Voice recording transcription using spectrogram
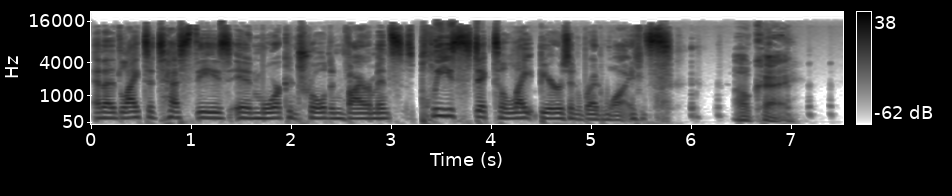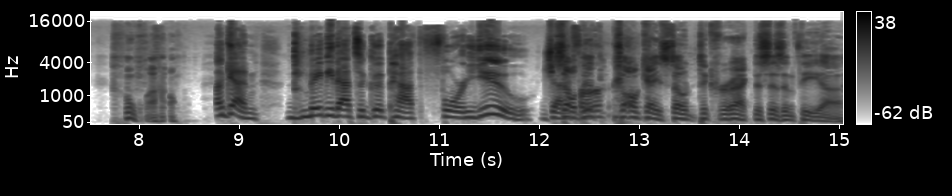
and I'd like to test these in more controlled environments. Please stick to light beers and red wines. Okay. wow. Again, maybe that's a good path for you, Jennifer. So, this, so okay, so to correct, this isn't the uh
